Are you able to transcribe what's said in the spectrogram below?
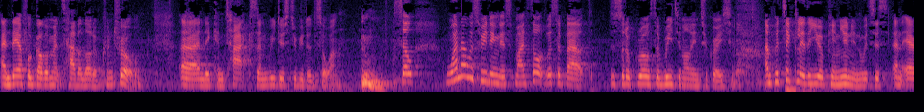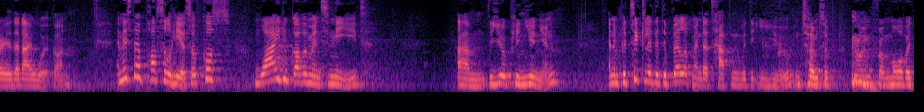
and therefore governments have a lot of control, uh, and they can tax and redistribute and so on. so, when I was reading this, my thought was about the sort of growth of regional integration, and particularly the European Union, which is an area that I work on. And is there a puzzle here? So, of course, why do governments need um, the European Union? And in particular, the development that's happened with the EU in terms of going from more of a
